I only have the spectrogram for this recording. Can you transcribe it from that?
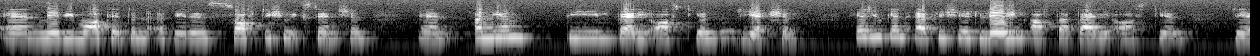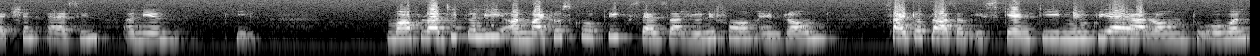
and maybe moth-eaten appearance, soft tissue extension and onion peel periosteal reaction. Here you can appreciate layering of the periosteal reaction as in onion peel. Morphologically on microscopic cells are uniform and round, cytoplasm is scanty, nuclei are round to oval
